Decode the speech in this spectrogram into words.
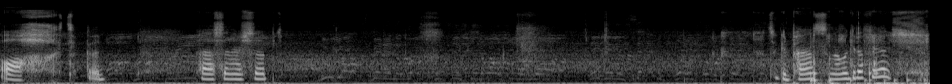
Oh, it's a good pass intercept. A good pass, and then we get off the ice.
